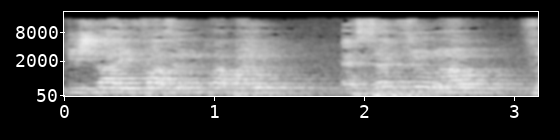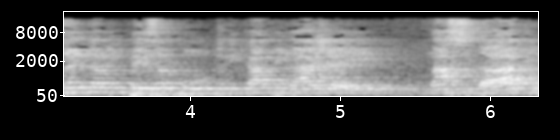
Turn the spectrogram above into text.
que está aí fazendo um trabalho excepcional frente à limpeza pública de capinagem aí na cidade.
